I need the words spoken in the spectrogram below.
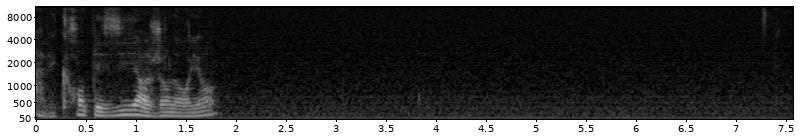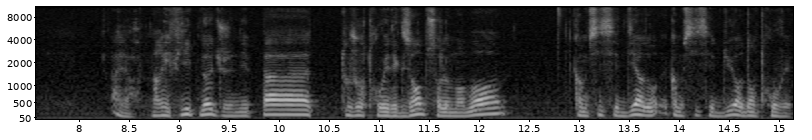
Avec grand plaisir, Jean Lorient. Alors, Marie-Philippe note, je n'ai pas toujours trouvé d'exemple sur le moment comme si c'est dur d'en trouver.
